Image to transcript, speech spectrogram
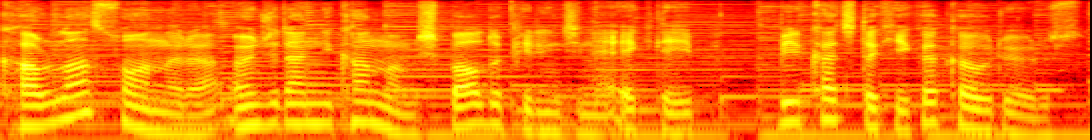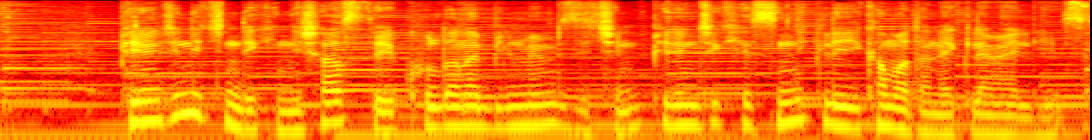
Kavrulan soğanlara önceden yıkanmamış baldo pirincini ekleyip birkaç dakika kavuruyoruz. Pirincin içindeki nişastayı kullanabilmemiz için pirinci kesinlikle yıkamadan eklemeliyiz.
